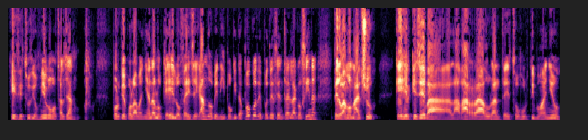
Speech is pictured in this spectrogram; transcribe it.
que dices tú, Dios mío, cómo está el llano. Porque por la mañana lo que es, los ves llegando, venís poquito a poco, después te centras en la cocina, pero vamos, Nacho, que es el que lleva la barra durante estos últimos años,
